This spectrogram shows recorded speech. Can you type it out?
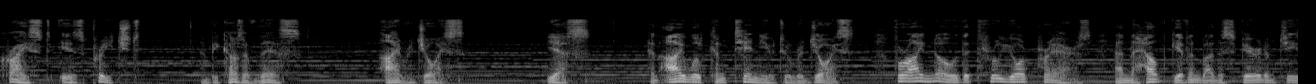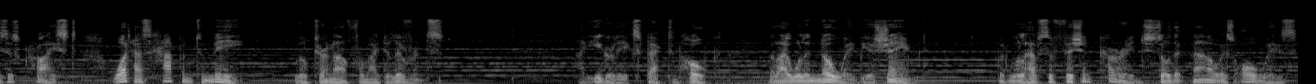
Christ is preached, and because of this, I rejoice. Yes, and I will continue to rejoice, for I know that through your prayers and the help given by the Spirit of Jesus Christ, what has happened to me will turn out for my deliverance. I eagerly expect and hope that I will in no way be ashamed, but will have sufficient courage so that now, as always,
